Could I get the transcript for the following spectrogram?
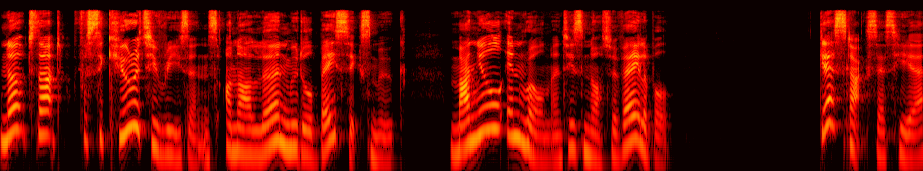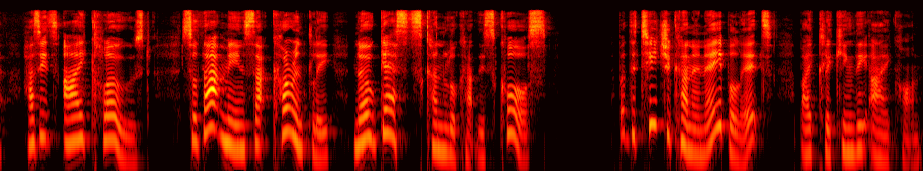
Note that for security reasons on our Learn Moodle Basics MOOC, manual enrolment is not available. Guest access here has its eye closed, so that means that currently no guests can look at this course but the teacher can enable it by clicking the icon.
